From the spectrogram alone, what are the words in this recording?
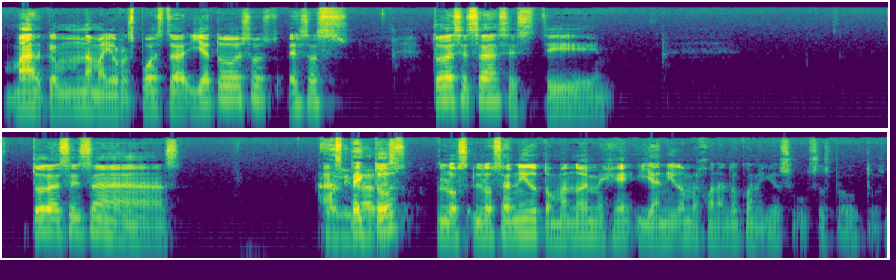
más, con una mayor respuesta y ya todo eso, esas, todas esas, este, todas esas aspectos los, los han ido tomando MG y han ido mejorando con ellos sus productos.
